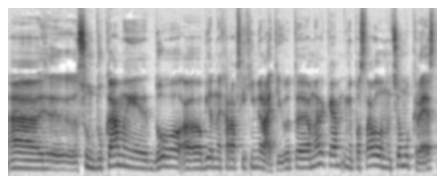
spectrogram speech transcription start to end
е, сундуками до Об'єднаних Арабських Еміратів. От Америка поставила на цьому крест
